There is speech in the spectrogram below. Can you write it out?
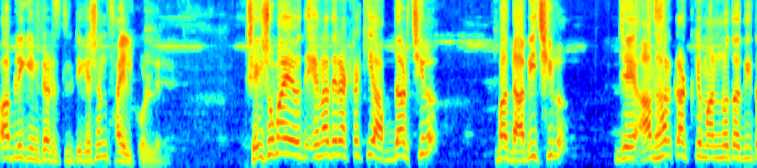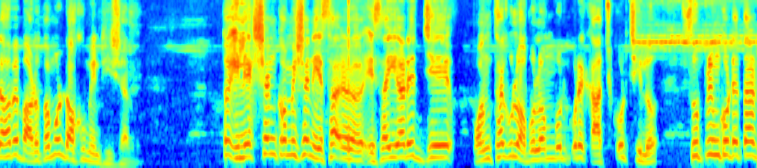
পাবলিক ইন্টারেস্ট লিটিগেশন ফাইল করলেন। সেই সময় এনাদের একটা কি আবদার ছিল বা দাবি ছিল যে আধার কার্ডকে মান্যতা দিতে হবে বারোতম ডকুমেন্ট হিসাবে? তো ইলেকশন কমিশন এসআইআর এর যে পন্থাগুলো অবলম্বন করে কাজ করছিল, সুপ্রিম কোর্টে তার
